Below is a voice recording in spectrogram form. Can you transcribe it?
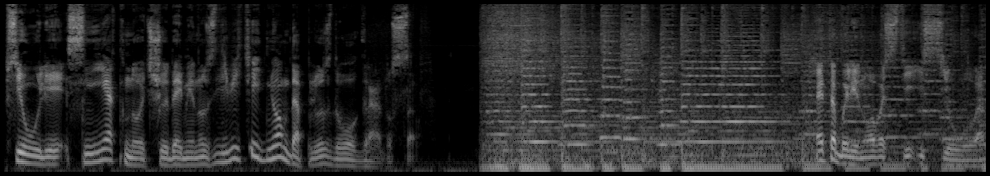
В Сеуле снег ночью до минус 9, днем до плюс 2 градусов. Это были новости из Сеула.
